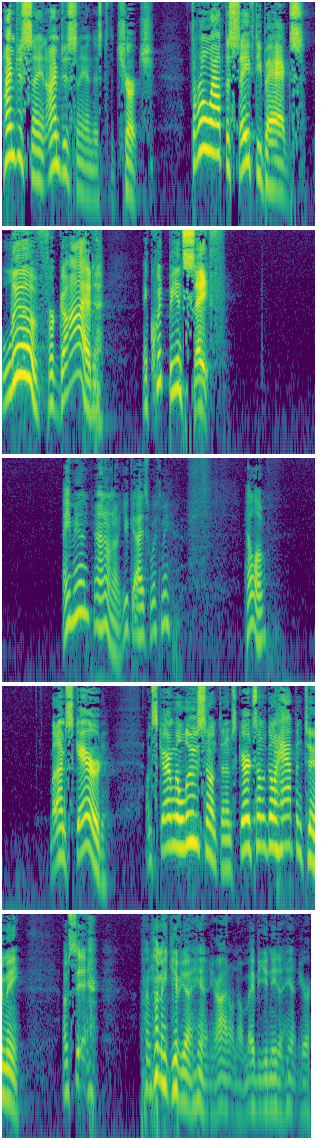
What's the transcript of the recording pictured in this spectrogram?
I'm just saying, I'm just saying this to the church. Throw out the safety bags. Live for God and quit being safe. Amen? I don't know. You guys with me? Hello. But I'm scared. I'm scared I'm going to lose something. I'm scared something's going to happen to me. I'm si- Let me give you a hint here. I don't know. Maybe you need a hint here.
